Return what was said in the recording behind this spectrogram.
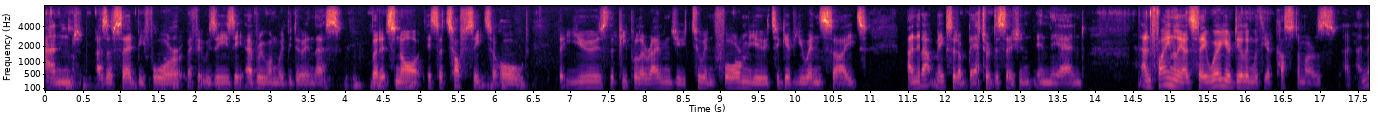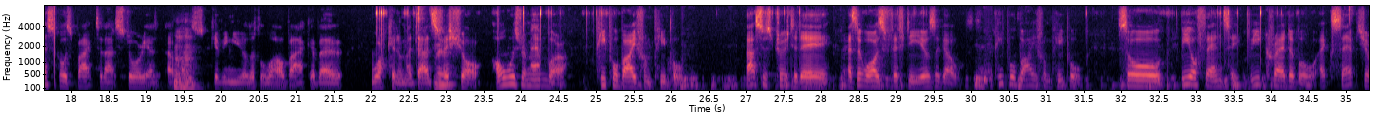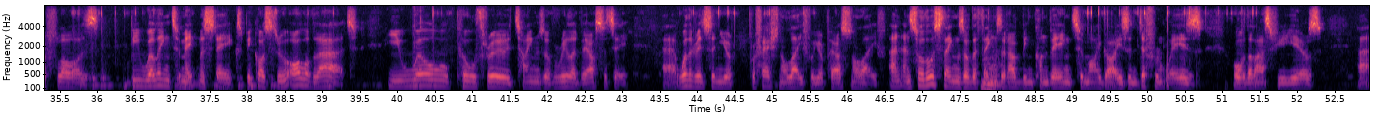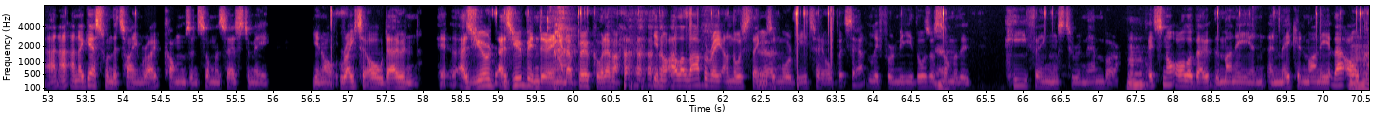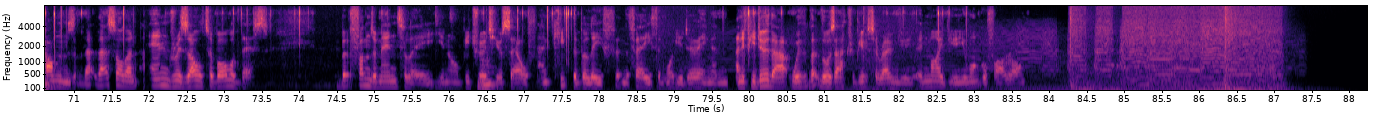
And as I've said before, if it was easy, everyone would be doing this. But it's not. It's a tough seat to hold. But use the people around you to inform you, to give you insight. And that makes it a better decision in the end. And finally, I'd say where you're dealing with your customers, and this goes back to that story I, I mm-hmm. was giving you a little while back about working in my dad's yeah. fish shop. Always remember people buy from people. That's as true today as it was 50 years ago. People buy from people. So be authentic, be credible, accept your flaws, be willing to make mistakes because through all of that, you will pull through times of real adversity. Uh, whether it's in your professional life or your personal life. And, and so those things are the things mm. that I've been conveying to my guys in different ways over the last few years. Uh, and, and I guess when the time right comes and someone says to me, you know, write it all down eh, as you're as you've been doing in a book or whatever, you know, I'll elaborate on those things yeah. in more detail. But certainly for me, those are yeah. some of the key things to remember. Mm. It's not all about the money and, and making money. That all mm-hmm. comes, that, that's all an end result of all of this but fundamentally, you know, be true mm. to yourself and keep the belief and the faith in what you're doing. And, and if you do that with th- those attributes around you, in my view, you won't go far wrong.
